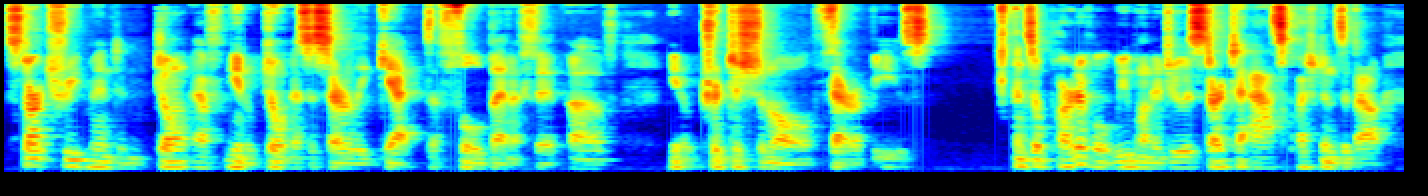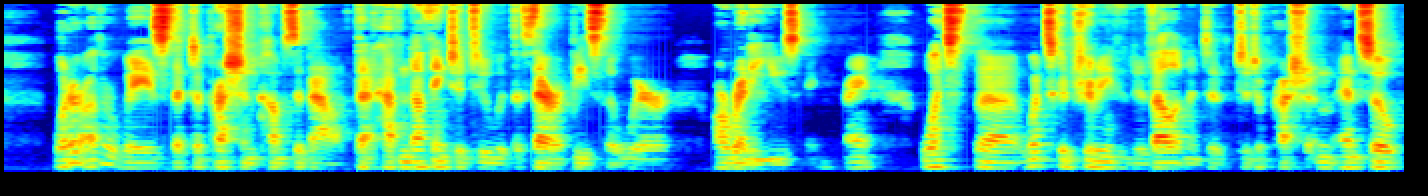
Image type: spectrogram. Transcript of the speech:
start treatment and don't have, you know, don't necessarily get the full benefit of, you know, traditional therapies. And so part of what we want to do is start to ask questions about what are other ways that depression comes about that have nothing to do with the therapies that we're already using, right? What's the what's contributing to the development of, to depression? And so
